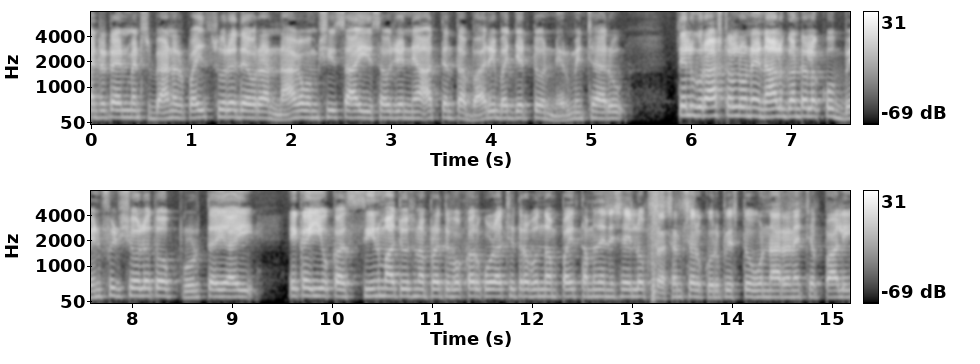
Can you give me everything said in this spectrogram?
ఎంటర్టైన్మెంట్స్ బ్యానర్పై సూర్యదేవర నాగవంశీ సాయి సౌజన్య అత్యంత భారీ బడ్జెట్తో నిర్మించారు. తెలుగు రాష్ట్రాల్లోనే నాలుగు గంటలకు బెనిఫిట్ షోలతో పూర్తయ్యాయి. ఇక ఈ యొక్క సినిమా చూసిన ప్రతి ఒక్కరు కూడా చిత్రబృందంపై తమదైన శైలిలో ప్రశంసలు కురిపిస్తూ ఉన్నారనే చెప్పాలి.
